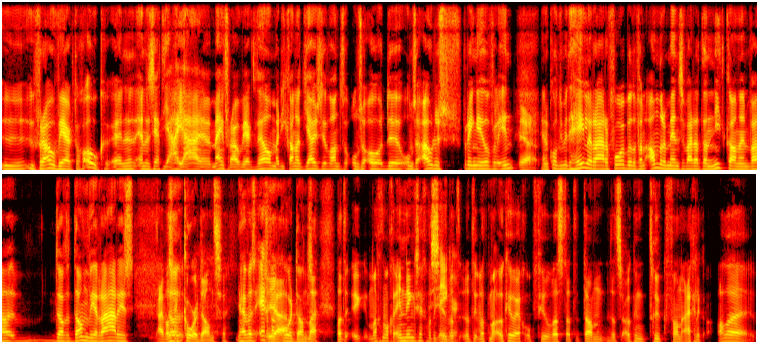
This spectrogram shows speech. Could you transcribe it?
u, uw vrouw werkt toch ook? En, en dan zegt ja, ja, eh, mijn vrouw werkt wel... maar die kan het juist... want onze, de, onze ouders springen heel veel in. Ja. En dan komt hij met hele rare voorbeelden van andere mensen... waar dat dan niet kan en waar dat het dan weer raar is. Hij was dat... een koordansen. Ja, hij was echt ja, een koordansen. Maar wat, ik mag nog één ding zeggen. Wat, ik, wat, wat, wat, me ook heel erg opviel was dat het dan... Dat is ook een truc van eigenlijk alle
